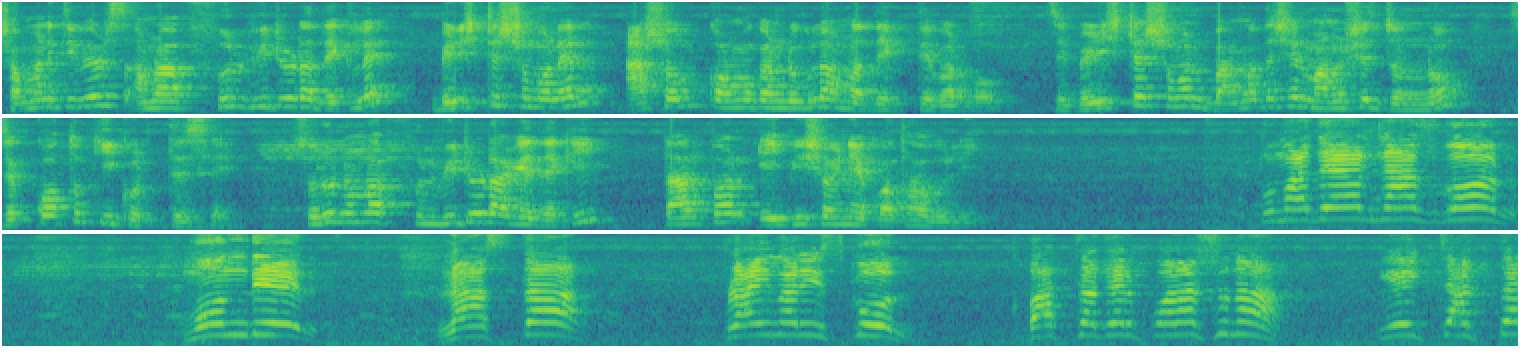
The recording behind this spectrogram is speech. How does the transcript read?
সম্মানিত ভিউয়ার্স আমরা ফুল ভিডিওটা দেখলে ব্যারিস্টার সুমনের আসল কর্মকাণ্ডগুলো আমরা দেখতে পারব। যে ব্যারিস্টার সুমন বাংলাদেশের মানুষের জন্য যে কত কি করতেছে। চলুন আমরা ফুল ভিডিওটা আগে দেখি, তারপর এই বিষয় নিয়ে কথা বলি। তোমাদের নাচঘর, মন্দির, রাস্তা প্রাইমারি স্কুল বাচ্চাদের পড়াশোনা, এই চারটা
